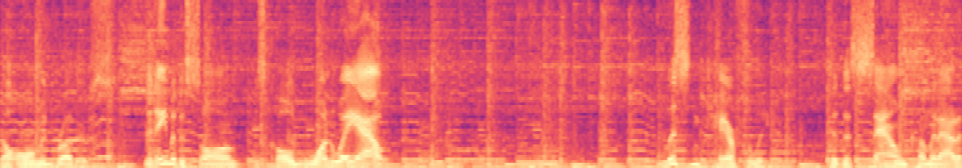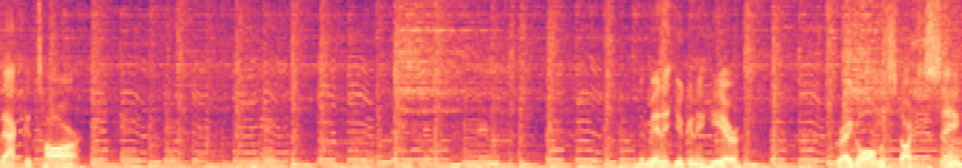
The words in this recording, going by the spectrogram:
the Allman Brothers. The name of the song is called One Way Out. Listen carefully to the sound coming out of that guitar. In a minute, you're going to hear Gregg Allman start to sing.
